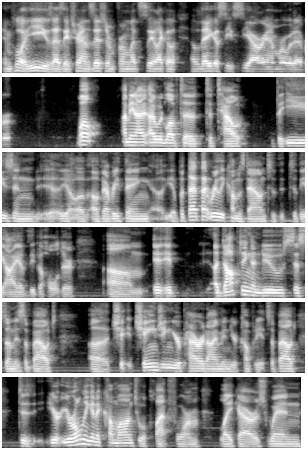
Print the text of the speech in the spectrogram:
employees as they transition from let's say like a, a legacy crm or whatever well i mean I, I, would love to to tout the ease and uh, you know of, of everything uh, yeah, but that that really comes down to the to the eye of the beholder um it, it adopting a new system is about uh ch- changing your paradigm in your company. It's about to, you're you're only going to come onto a platform like ours when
